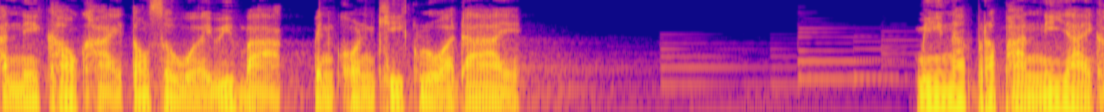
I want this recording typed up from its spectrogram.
อันนี้เข้าข่ายต้องเสวยวิบากเป็นคนขี้กลัวได้ มีนักประพันธ์นิยายเข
